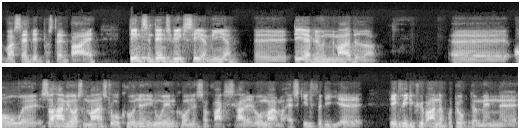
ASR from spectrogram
var sat lidt på standby. Det er en tendens, vi ikke ser mere. Øh, det er blevet meget bedre. Øh, og øh, så har vi også en meget stor kunde, en OEM-kunde, som faktisk har det åbenbart må have skidt, fordi øh, det er ikke fordi, de køber andre produkter, men øh,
